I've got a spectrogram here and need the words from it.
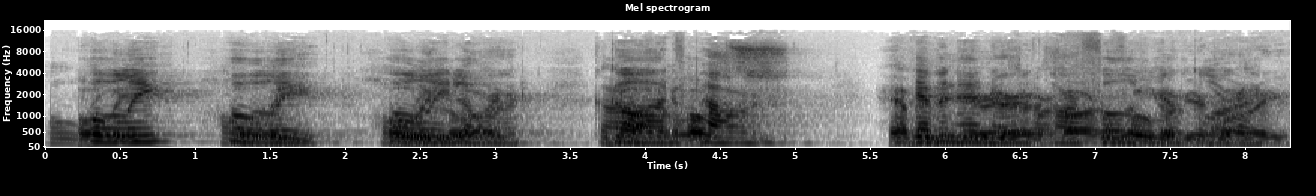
Holy, holy, holy Lord, God of power. Heaven, and earth are full of your glory.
